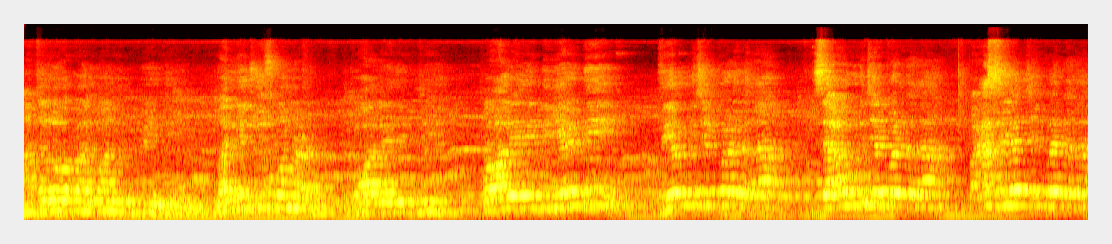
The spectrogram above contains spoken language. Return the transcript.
అతను ఒక అనుమానం ఉండిపోయింది. మళ్ళీ చూసుకున్నాడు. పోలేదేంటి? పోలేదేంటి? ఏంటి? దేవుడు చెప్పాడు కదా. సేవకుడు చెప్పాడు కదా. పాస్టర్ గారు చెప్పారు కదా.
